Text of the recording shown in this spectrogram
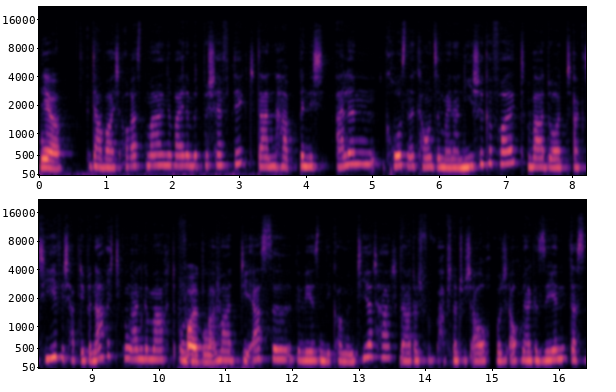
Ja. Da war ich auch erstmal eine Weile mit beschäftigt. Dann hab, bin ich allen großen Accounts in meiner Nische gefolgt, war dort aktiv. Ich habe die Benachrichtigung angemacht und war immer die erste gewesen, die kommentiert hat. Dadurch habe ich natürlich auch, wurde ich auch mehr gesehen. Das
